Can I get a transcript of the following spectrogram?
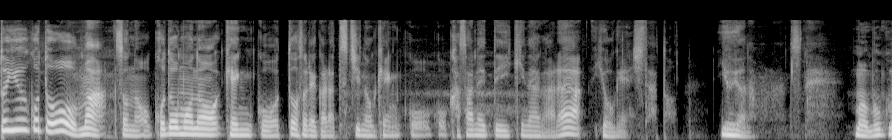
ということをまあその子どもの健康とそれから土の健康をこう重ねていきながら表現したというようなものなんですね。まあ、僕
